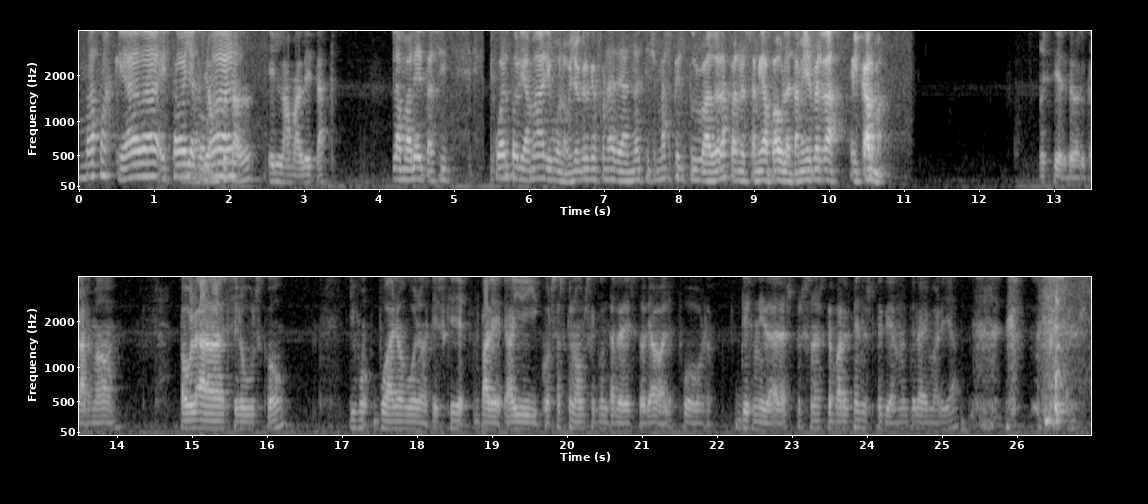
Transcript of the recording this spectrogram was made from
mazo asqueada, estaba ya petado en la maleta. la maleta, sí. El cuarto olía mal y bueno, yo creo que fue una de las noches más perturbadoras para nuestra amiga Paula. También es verdad, el karma. Es cierto, el karma. Paula se lo buscó. Y bu- bueno, bueno, es que, vale, hay cosas que no vamos a contar de la historia, ¿vale? Por dignidad de las personas que aparecen, especialmente la de María.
